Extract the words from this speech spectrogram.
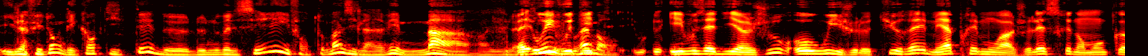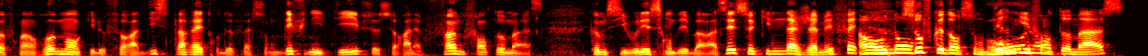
Il a fait donc des quantités de, de nouvelles séries. Fantomas, il en avait marre. Ben oui, vous vraiment. dites, il vous a dit un jour, oh oui, je le tuerai, mais après moi, je laisserai dans mon coffre un roman qui le fera disparaître de façon définitive, ce sera la fin de Fantomas. Comme s'il voulait s'en débarrasser, ce qu'il n'a jamais fait. Oh non. Sauf que dans son Oh dernier non. Fantomas,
